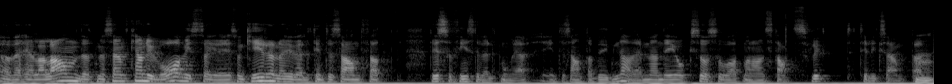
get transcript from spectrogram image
över hela landet. Men sen kan det ju vara vissa grejer. Som Kiruna är ju väldigt intressant för att Dels så finns det väldigt många intressanta byggnader men det är också så att man har en stadsflytt till exempel. Mm.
